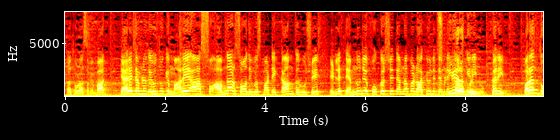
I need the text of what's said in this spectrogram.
થોડા સમય બાદ ત્યારે તેમણે કહ્યું હતું કે મારે આ આવનાર સો દિવસ માટે કામ કરવું છે એટલે તેમનું જે ફોકસ છે તેમના પર રાખ્યું અને તેમણે. કરી. પરંતુ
